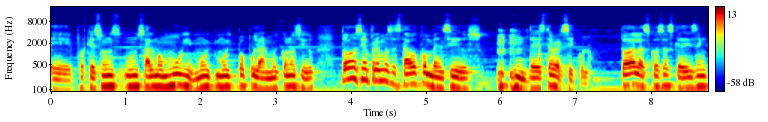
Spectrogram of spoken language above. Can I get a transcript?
eh, porque es un, salmo muy, muy, muy popular, muy conocido, todos siempre hemos estado convencidos de este versículo. Todas las cosas que dicen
